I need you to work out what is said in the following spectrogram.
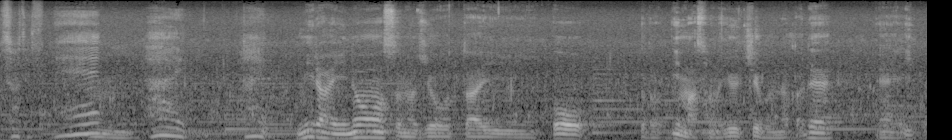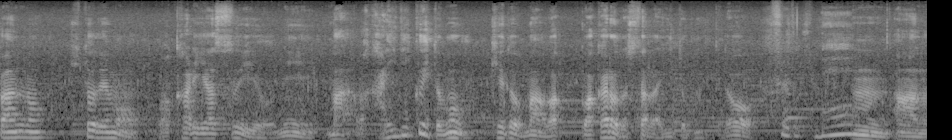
そうですね、思うね、はい。はい。うん、未来のその状態を今その YouTube の中で、えー一般の人でも分かりやすいようにまあ分かりにくいと思うけどまあわ分かろうとしたらいいと思うけど、そうですね、うん、あの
